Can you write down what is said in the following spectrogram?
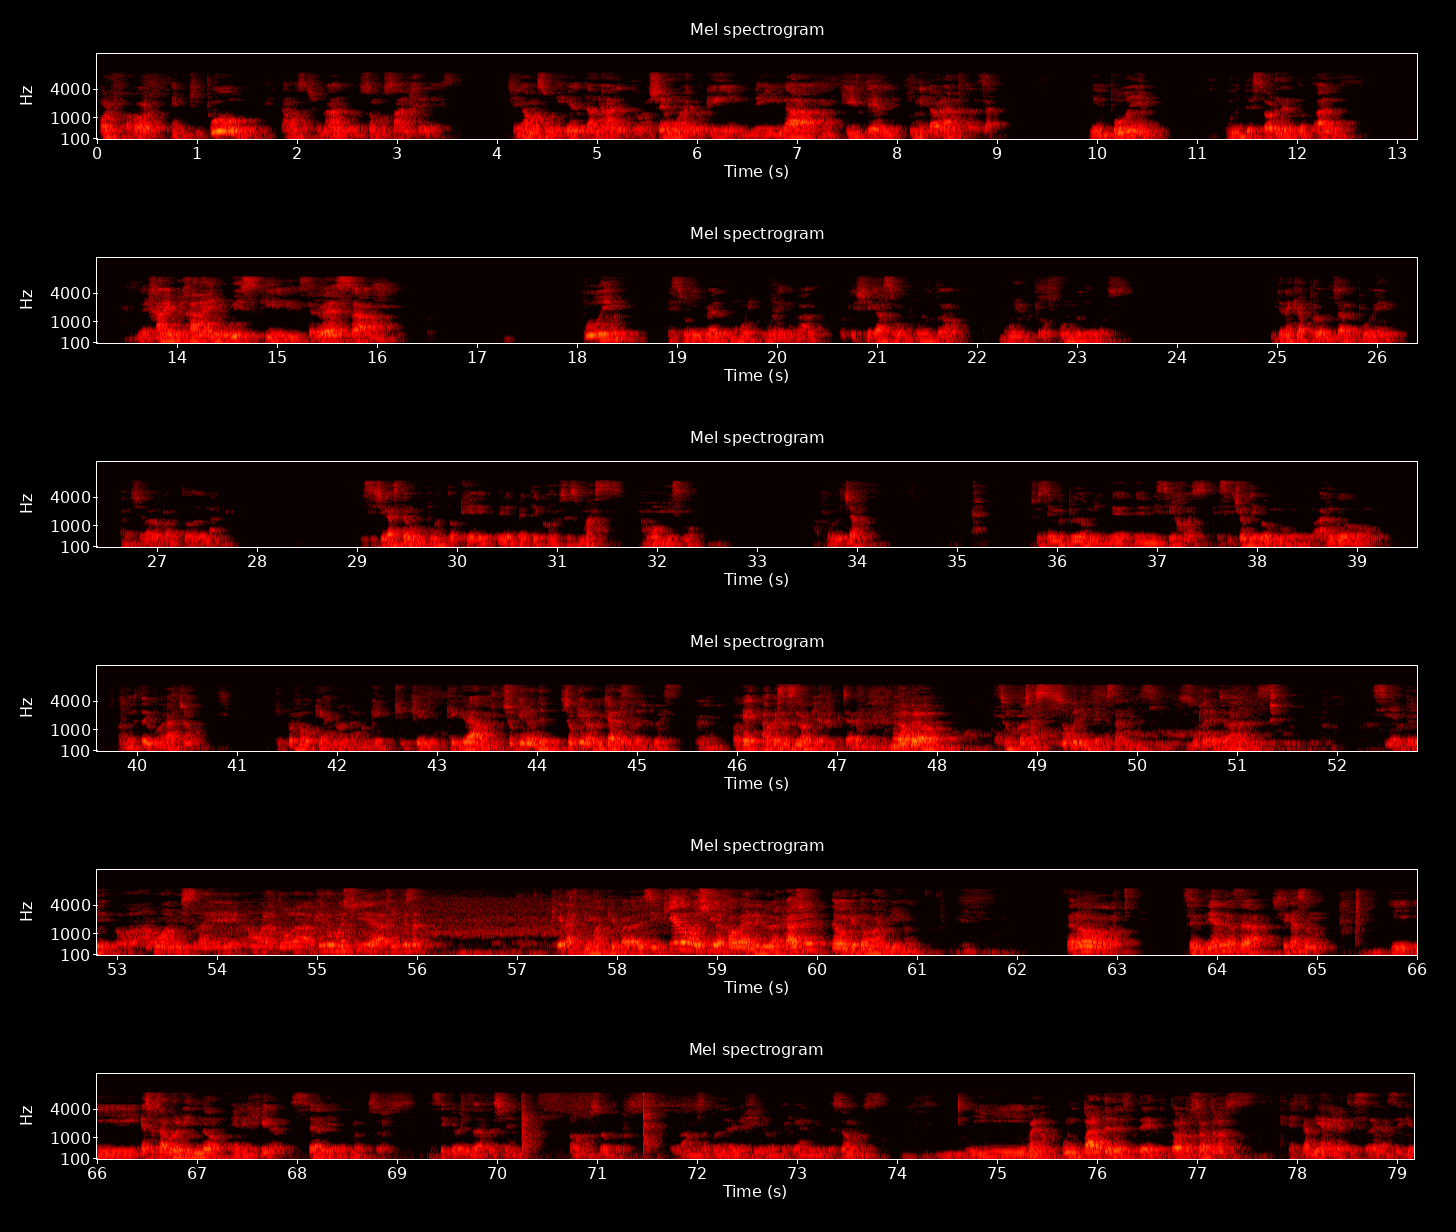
Por favor, en Kippur estamos ayunando, somos ángeles. Llegamos a un nivel tan alto, Hashemu Elohim, Neilá, Kittel, túnica blanca. y en Purim un desorden total. Lejaim, lejaim, whisky, cerveza. Purim es un nivel muy, muy elevado, porque llegas a un punto muy profundo de vos. Y tenés que aprovechar Purim para llevarlo para todo el año. Y si llegaste a un punto que de repente conoces más a vos mismo, aprovecha. Yo siempre pido de, de mis hijos que si yo digo algo cuando estoy borracho, que por favor que anotan que, que, que, graban. Yo quiero, yo quiero escuchar eso después. Mm. ¿Ok? A veces no quiero escuchar. No, pero son cosas súper interesantes, súper elevadas. Siempre, oh, amo a Israel, amo a la Torah, quiero Mashiach. Empieza... Qué lástima que para decir quiero Mashiach ahora en la calle tengo que tomar vino. Sea, no. ¿Se entiende? O sea, llegas a un. Y, y eso es algo lindo, elegir ser lo que sos. Así que, verdad, Hashem todos nosotros vamos a poder elegir lo que realmente somos. Y bueno, un parte de, todos nosotros es también Eretz Israel, así que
